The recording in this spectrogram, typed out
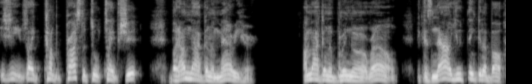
she's like kind of prostitute type shit, but I'm not gonna marry her. I'm not gonna bring her around because now you thinking about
